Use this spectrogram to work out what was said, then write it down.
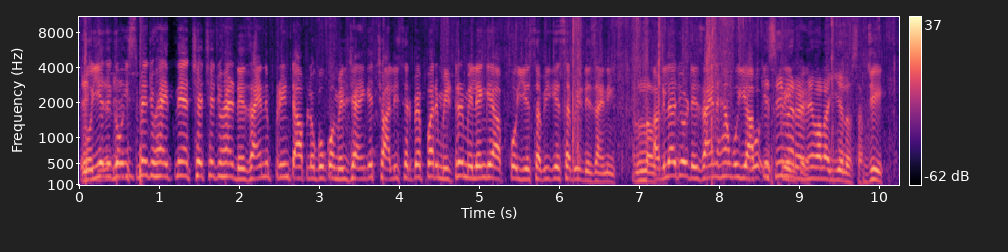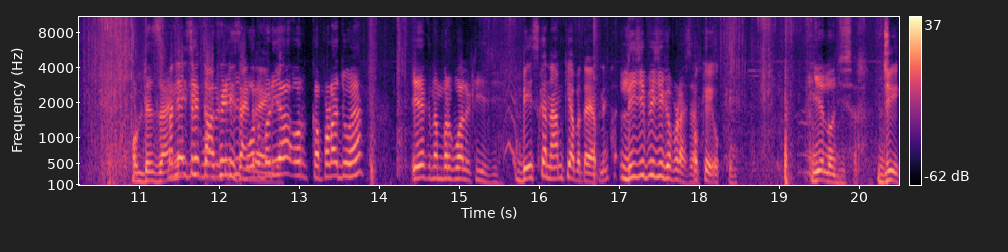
तो ये देखो इसमें जो है इतने अच्छे अच्छे जो है डिज़ाइन प्रिंट आप लोगों को मिल जाएँगे। चालीस रुपए पर मीटर मिलेंगे आपको ये सभी के सभी डिज़ाइनिंग अगला जो डिज़ाइन है वो ये आपके इसी में रहने वाला ये लो सर जी। और डिज़ाइन मतलब इसमें काफ़ी डिज़ाइन बहुत बढ़िया और कपड़ा जो है एक नंबर क्वालिटी है जी। बेस का नाम क्या बताया आपने? लीजी पीजी कपड़ा सर ओके ओके ये लो जी सर जी।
